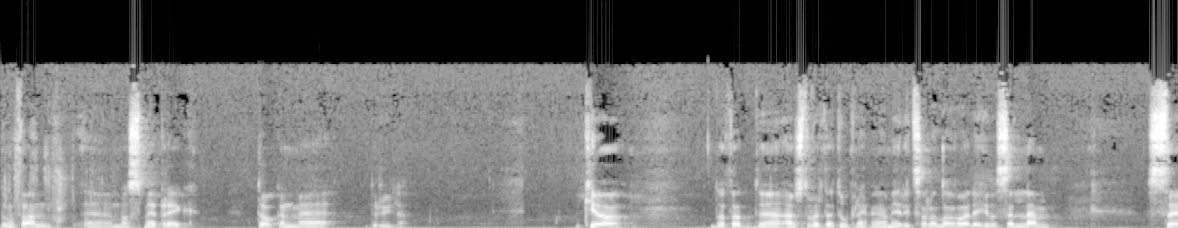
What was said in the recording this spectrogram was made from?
Domethonë, mos me prekë tokën me bryla. Kjo, do thotë, është vërtetu prej pejgamberit sallallahu aleyhi vësallem, se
